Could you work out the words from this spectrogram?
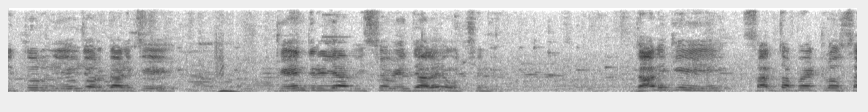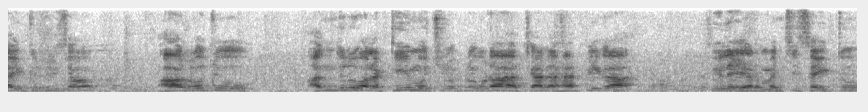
చిత్తూరు నియోజకవర్గానికి కేంద్రీయ విశ్వవిద్యాలయం వచ్చింది. దానికి సంతపేటలో సైట్ చూసాం ఆ రోజు అందరూ వాళ్ళ టీం వచ్చినప్పుడు కూడా చాలా హ్యాపీగా ఫీల్ అయ్యారు. మంచి సైటు.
